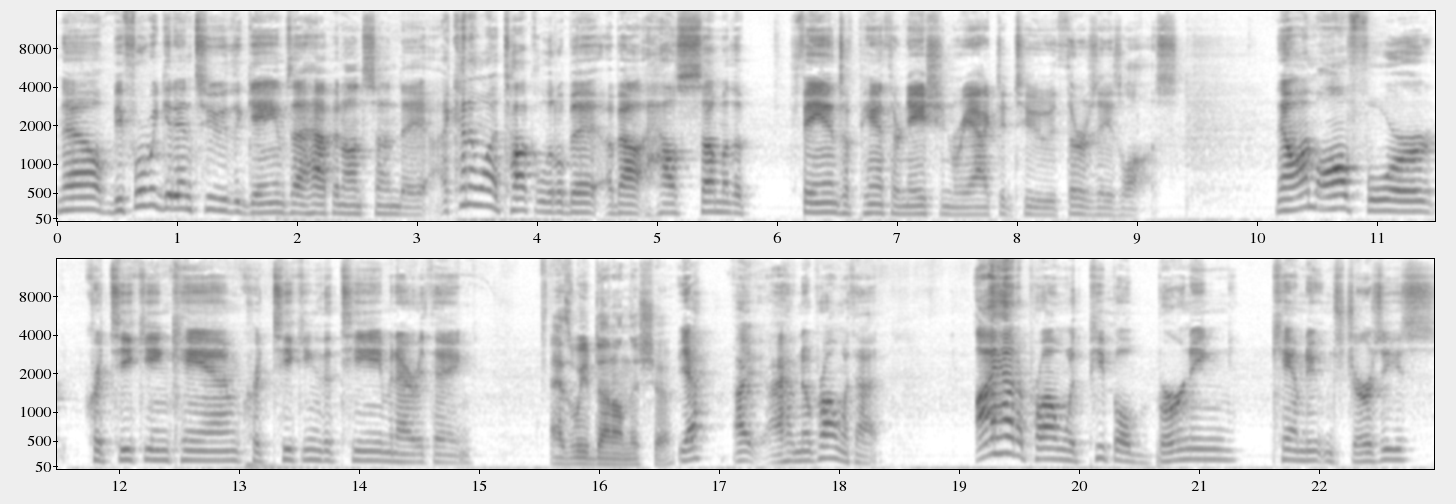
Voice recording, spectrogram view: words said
Now, before we get into the games that happen on Sunday, I kind of want to talk a little bit about how some of the fans of Panther Nation reacted to Thursday's loss. Now, I'm all for critiquing Cam, critiquing the team, and everything. As we've done on this show. Yeah, I, I have no problem with that. I had a problem with people burning Cam Newton's jerseys,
